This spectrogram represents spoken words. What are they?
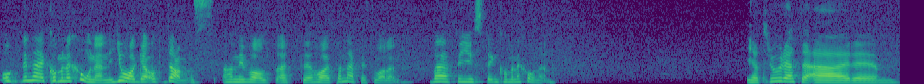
Och den här kombinationen, yoga och dans, har ni valt att eh, ha på den här festivalen. Varför just den kombinationen? Jag tror att det är em,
